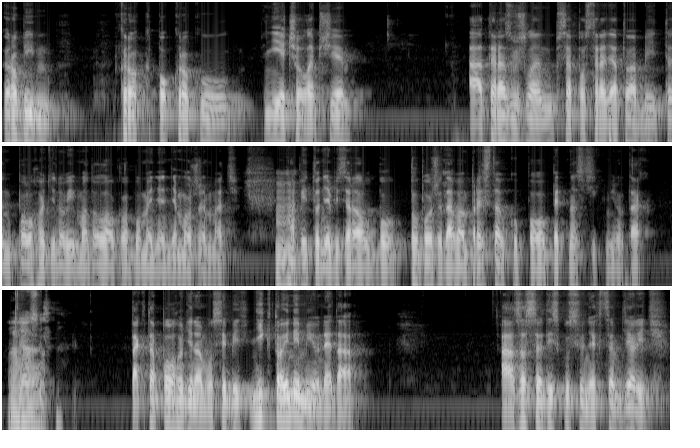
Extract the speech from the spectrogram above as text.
robím krok po kroku niečo lepšie a teraz už len sa postarať o to, aby ten polhodinový monolog, lebo menej nemôžem mať, Mhm. aby to nevyzeralo blbo, že dávam prestávku po 15 minútach. Aha, Jasné. Tak tá polhodina musí byť, nikto iný mi ju nedá. A zase diskusiu nechcem deliť.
